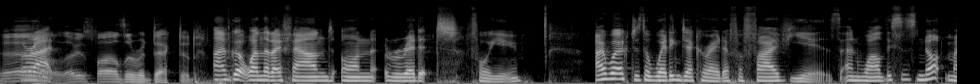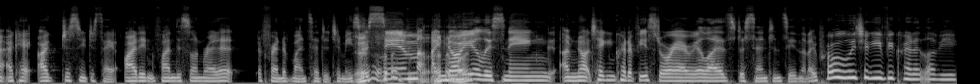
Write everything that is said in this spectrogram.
well, right. those files are redacted. I've got one that I found on Reddit for you. I worked as a wedding decorator for five years, and while this is not my okay, I just need to say I didn't find this on Reddit. A friend of mine sent it to me. So Yeah, I don't- Sim, I I, don't know mind. you're listening. I'm not taking credit for your story. I realized a sentence in that I probably should give you credit. Love you.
